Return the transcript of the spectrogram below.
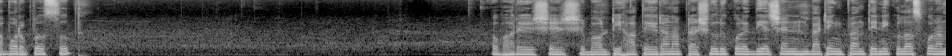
আবারও প্রস্তুত। ওভারের শেষ বলটি হাতে রান আপটা শুরু করে দিয়েছেন ব্যাটিং প্রান্তে নিকোলাস পুরান।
